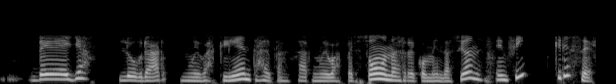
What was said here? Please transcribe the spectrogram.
de ellas lograr nuevas clientes, alcanzar nuevas personas, recomendaciones, en fin, crecer.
